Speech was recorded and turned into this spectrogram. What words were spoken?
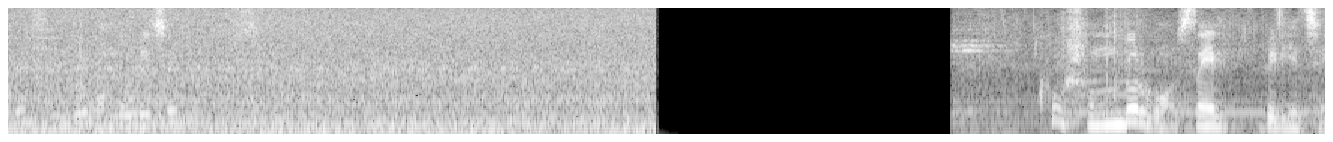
খুব সুন্দর গন্ধ উড়েছে খুব সুন্দর সেন্ট বেরিয়েছে।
